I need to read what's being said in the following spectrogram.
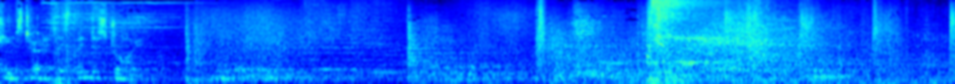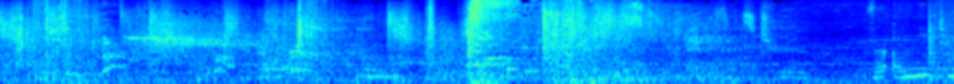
team's turret has been destroyed. It's true. For only 10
